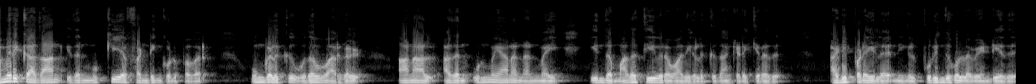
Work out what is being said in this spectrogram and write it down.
அமெரிக்கா தான் இதன் முக்கிய ஃபண்டிங் கொடுப்பவர். உங்களுக்கு உதவுவார்கள். ஆனால் அதன் உண்மையான நன்மை இந்த மத தீவிரவாதிகளுக்கு தான் கிடைக்கிறது. அடிப்படையில் நீங்கள் புரிந்து கொள்ள வேண்டியது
